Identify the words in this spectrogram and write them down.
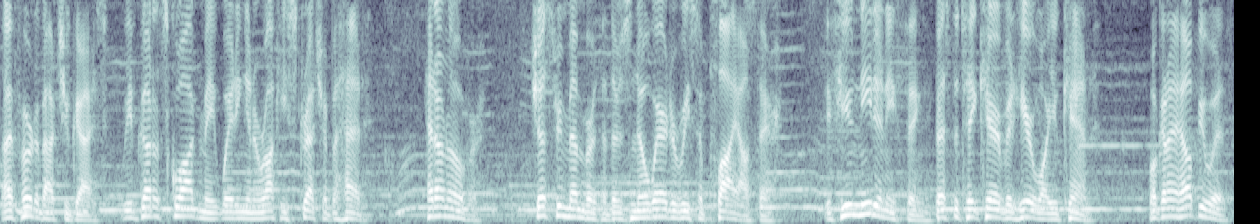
I've heard about you guys. We've got a squad mate waiting in a rocky stretch up ahead. Head on over. Just remember that there's nowhere to resupply out there. If you need anything, best to take care of it here while you can. What can I help you with?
